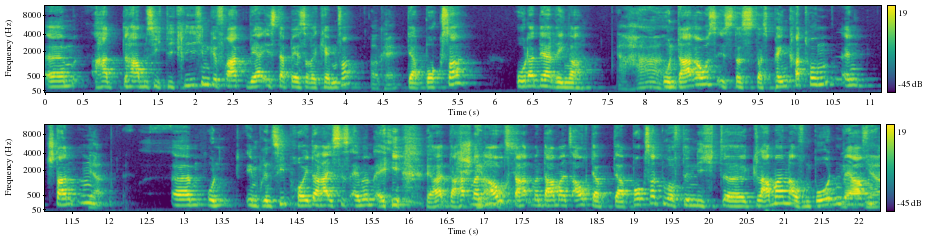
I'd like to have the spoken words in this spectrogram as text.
Ähm, hat, haben sich die Griechen gefragt, wer ist der bessere Kämpfer? Okay. Der Boxer oder der Ringer? Aha. Und daraus ist das, das Penkraton entstanden. ja. Ähm, und im Prinzip heute heißt es MMA. Ja, da hat man Stimmt. auch, da hat man damals auch, der, der Boxer durfte nicht äh, klammern, auf den Boden werfen, Ja.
